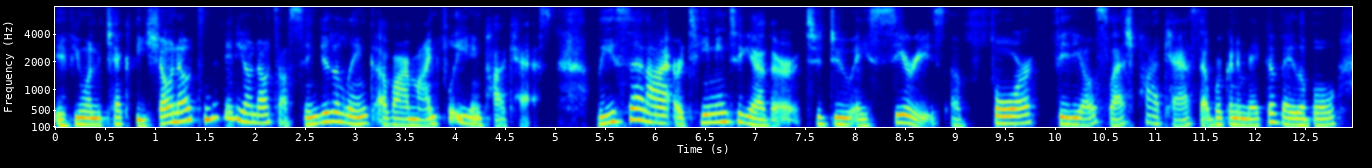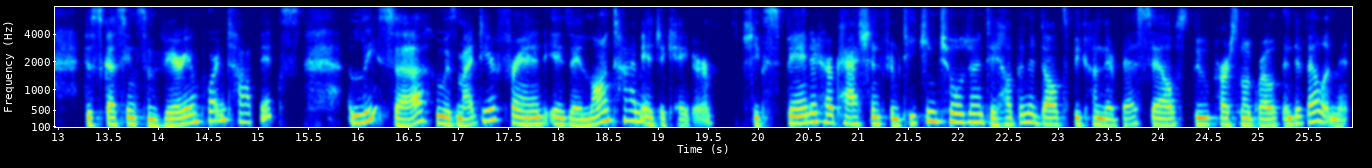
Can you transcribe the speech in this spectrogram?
If you want to check the show notes and the video notes, I'll send you the link of our Mindful Eating podcast. Lisa and I are teaming together to do a series of four videos slash podcasts that we're going to make available discussing some very important topics. Lisa, who is my dear friend, is a longtime educator. She expanded her passion from teaching children to helping adults become their best selves through personal growth and development.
